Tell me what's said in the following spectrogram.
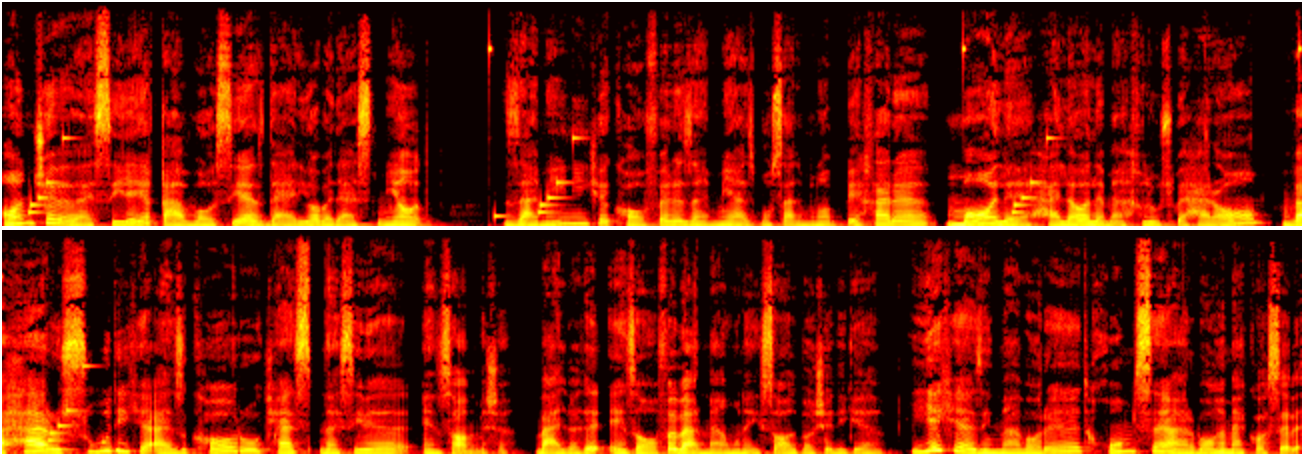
آنچه به وسیله قواسی از دریا به دست میاد. زمینی که کافر زمی از مسلمان بخره مال حلال مخلوط به حرام و هر سودی که از کار و کسب نصیب انسان بشه. و البته اضافه بر معمونه سال باشه دیگه. یکی از این موارد خمس ارباح مکاسبه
